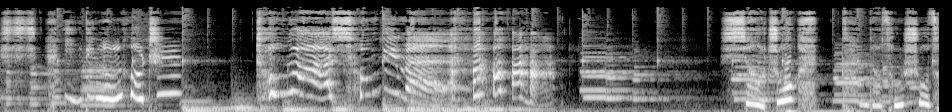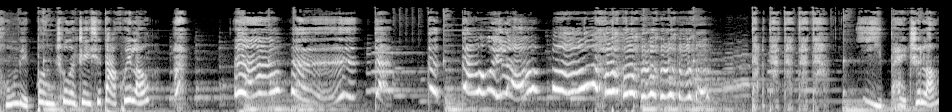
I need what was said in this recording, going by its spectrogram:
一定很好吃！冲啊，兄弟们！哈哈哈！小猪看到从树丛里蹦出的这些大灰狼。啊百只狼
